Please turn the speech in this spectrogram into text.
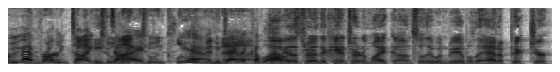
he remember, probably died he too late to include yeah, him in he died a that. couple Oh, hours. yeah, that's right. They can't turn a mic on, so they wouldn't be able to add a picture.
